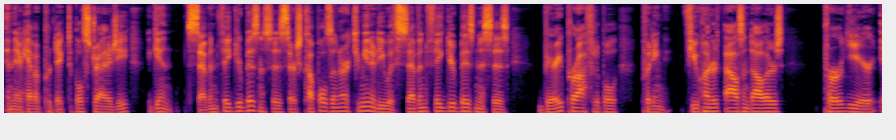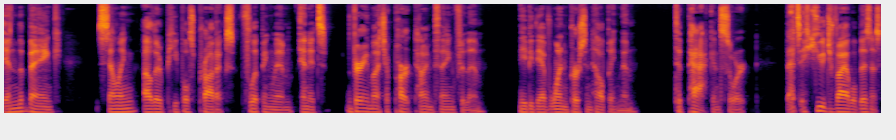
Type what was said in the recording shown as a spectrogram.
And they have a predictable strategy. Again, seven figure businesses. There's couples in our community with seven figure businesses, very profitable, putting a few hundred thousand dollars per year in the bank selling other people's products, flipping them. And it's very much a part time thing for them. Maybe they have one person helping them to pack and sort. That's a huge viable business.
